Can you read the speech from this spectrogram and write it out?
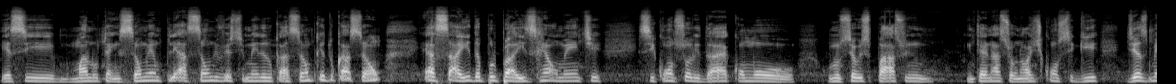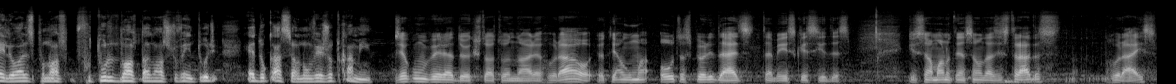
esse manutenção e ampliação do investimento em educação, porque educação é a saída para o país realmente se consolidar como no seu espaço internacional, a gente conseguir dias melhores para o nosso futuro do nosso, da nossa juventude, educação, não vejo outro caminho. Eu, como vereador que estou atuando na área rural, eu tenho algumas outras prioridades também esquecidas, que são a manutenção das estradas rurais,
